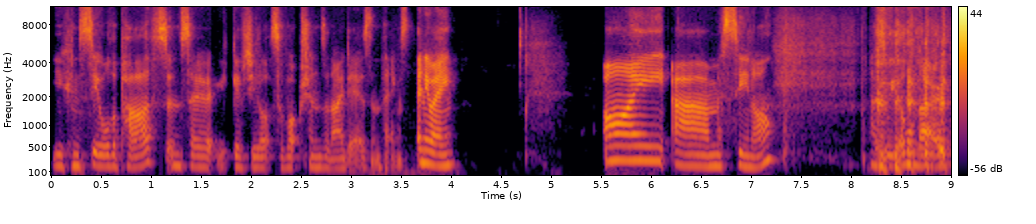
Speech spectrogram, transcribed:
you can see all the paths, and so it gives you lots of options and ideas and things. Anyway, I am senile as we all know.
